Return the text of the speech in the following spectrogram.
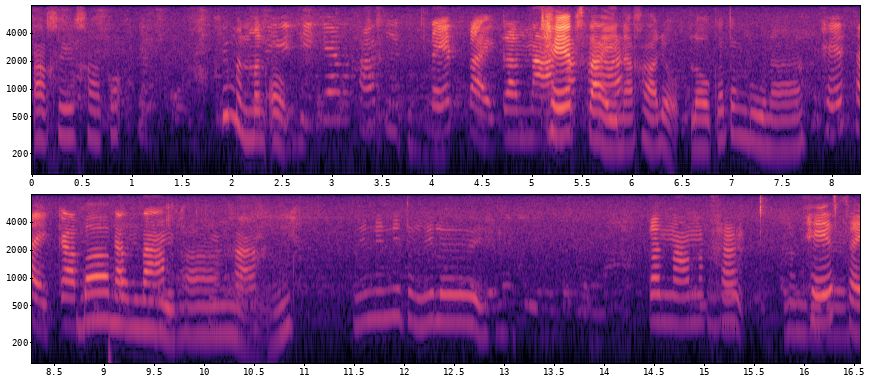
โอเคค่ะก็ เฮ้ยเหมือนมันออก ที่แยกนะคะคือเทปใส่กันน้ำเทปใส่นะคะ เดี๋ยวเราก็ต้องดูนะ เทปใส่กันว่ากัมันน้ำอยู่ทางนะไหนคะนี่นี่นี่ตรงนี้เลย กันน้ำนะคะ มันเทปใส่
